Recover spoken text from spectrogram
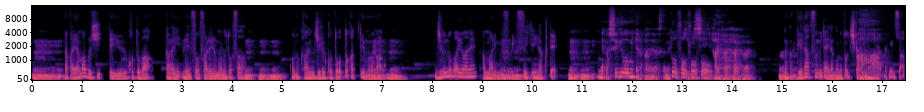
うん。なんか山伏っていう言葉から連想されるものとさ、うんうんこの感じることとかっていうもうん。のが、うんうん自分の場合はね、あんまり結びついていなくて、うんうん。なんか修行みたいな感じなんですかね。そうそうそうそうはいはいはいはい。うなんか下脱みたいなものと近いんだけどさ、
